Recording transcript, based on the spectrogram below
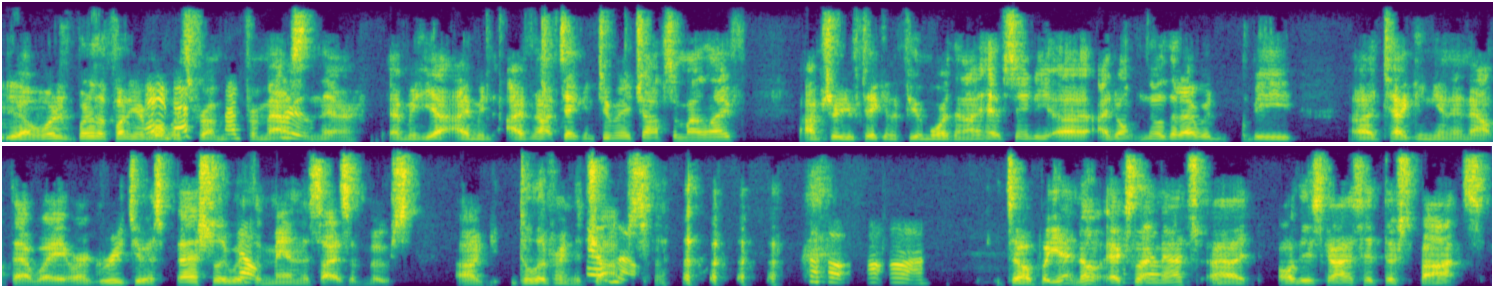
you know, what are, what are the funnier Hey, moments that's- from that's from Madison there? I mean, yeah, I mean, I've not taken too many chops in my life. I'm sure you've taken a few more than I have, Sandy. Uh, I don't know that I would be uh, tagging in and out that way or agree to, especially with No. a man the size of Moose uh, delivering the Hell no. chops. uh-uh. So, but yeah, no, excellent match. Uh, all these guys hit their spots,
